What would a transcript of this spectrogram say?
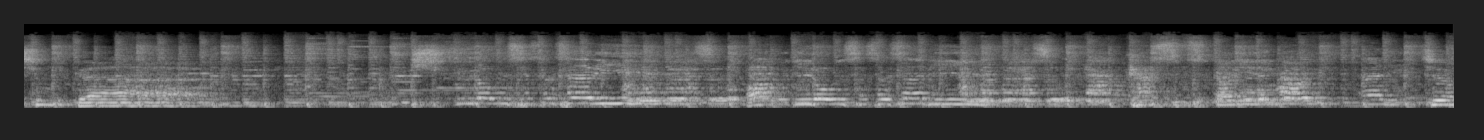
않습니까? 시끄러운 세상살이 어지러운 세상살이 가슴 숙덩이된 건 아니죠.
